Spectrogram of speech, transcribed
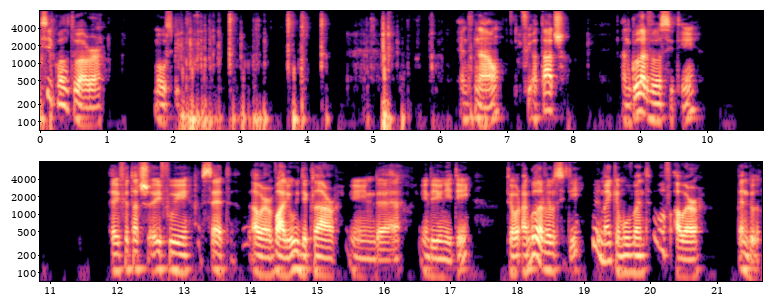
is equal to our move speed. And now, if we attach angular velocity if we touch if we set our value we declare in the in the unity to our angular velocity we'll make a movement of our pendulum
